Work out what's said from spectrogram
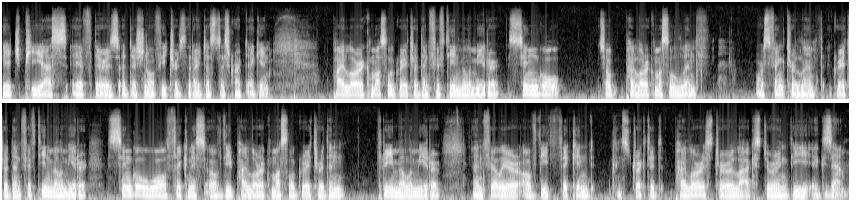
HPS if there's additional features that I just described. Again, pyloric muscle greater than 15 millimeter, single, so pyloric muscle length or sphincter length greater than 15 millimeter, single wall thickness of the pyloric muscle greater than 3 millimeter, and failure of the thickened constricted pylorus to relax during the exam.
